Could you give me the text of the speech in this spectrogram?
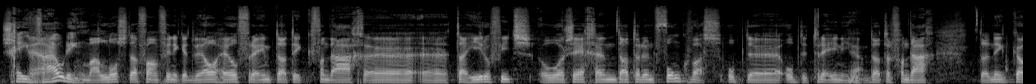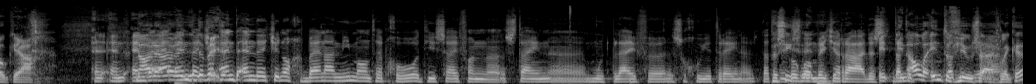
scheve verhouding. Maar los daarvan vind ik het wel heel vreemd dat ik vandaag eh, Tahirovic hoor zeggen dat er een vonk was op de, op de training. Ja. Dat er vandaag, dan denk ik ook, ja, En, en, en, Nou, nou, dat je, ben- en, en dat je nog bijna niemand hebt gehoord die zei van eh, Stijn eh, moet blijven, dat is een goede trainer. Dat ik ook wel een beetje raar. Dus In, dat in het- alle het- interviews ja. eigenlijk, hè?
